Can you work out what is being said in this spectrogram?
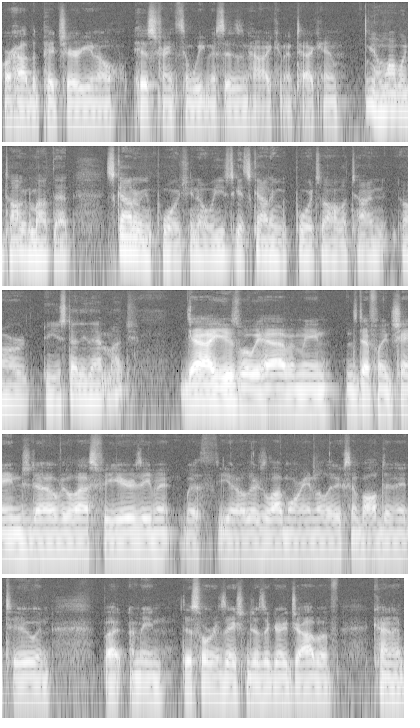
or how the pitcher, you know, his strengths and weaknesses, and how I can attack him. You know, while we're talking about that, scouting reports. You know, we used to get scouting reports all the time. Or do you study that much? Yeah, I use what we have. I mean, it's definitely changed uh, over the last few years. Even with you know, there's a lot more analytics involved in it too. And but I mean, this organization does a great job of kind of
